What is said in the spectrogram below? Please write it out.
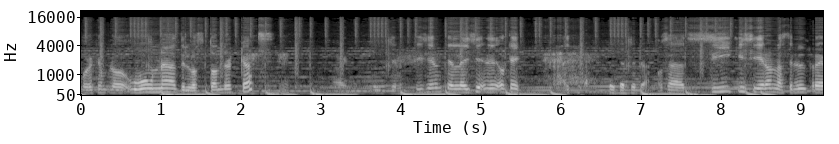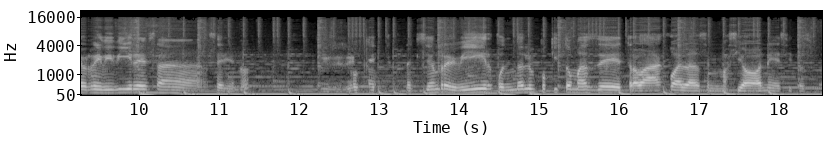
Por ejemplo, hubo una de los Thundercats que hicieron que la hicieron, eh, ok, o sea, sí quisieron hacer el revivir esa serie, ¿no? Sí, sí, sí. Okay. La quisieron revivir, poniéndole un poquito más de trabajo a las animaciones y todo eso.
